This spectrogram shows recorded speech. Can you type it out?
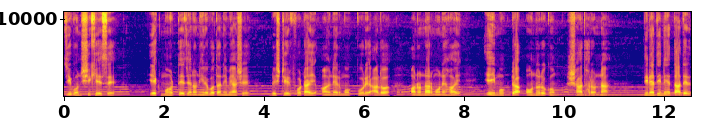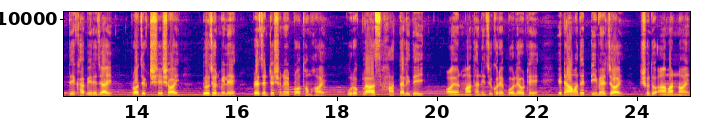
জীবন শিখিয়েছে, এক মুহূর্তে যেন নীরবতা নেমে আসে। বৃষ্টির ফোঁটায় অয়নের মুখ পরে আলো। অনন্যার মনে হয়, এই মুখটা অন্যরকম, সাধারণ না। দিনে দিনে তাদের দেখা বেড়ে যায়। প্রজেক্ট শেষ হয়, দুজন মিলে প্রেজেন্টেশনের প্রথম হয়। পুরো ক্লাস হাততালি দেই। অয়ন মাথা নিচু করে বলে ওঠে, এটা আমাদের টিমের জয়, শুধু আমার নয়।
